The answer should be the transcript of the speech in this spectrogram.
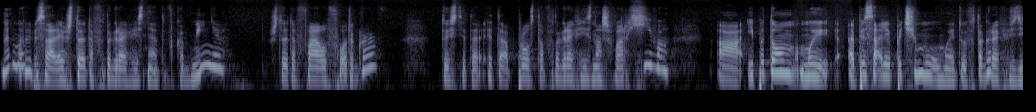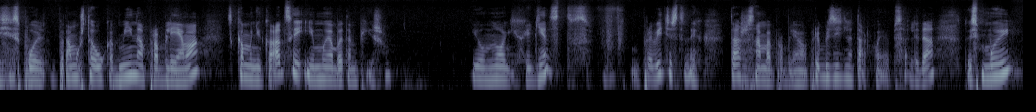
Ну и мы написали, что эта фотография снята в Кабмине, что это файл фотограф, то есть это, это просто фотография из нашего архива, а, и потом мы описали, почему мы эту фотографию здесь используем. Потому что у Кабмина проблема с коммуникацией, и мы об этом пишем. И у многих агентств правительственных та же самая проблема. Приблизительно так мы описали. Да? То есть мы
